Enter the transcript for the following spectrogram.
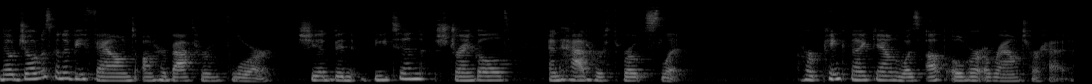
Now, Joan is going to be found on her bathroom floor. She had been beaten, strangled, and had her throat slit. Her pink nightgown was up over around her head.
